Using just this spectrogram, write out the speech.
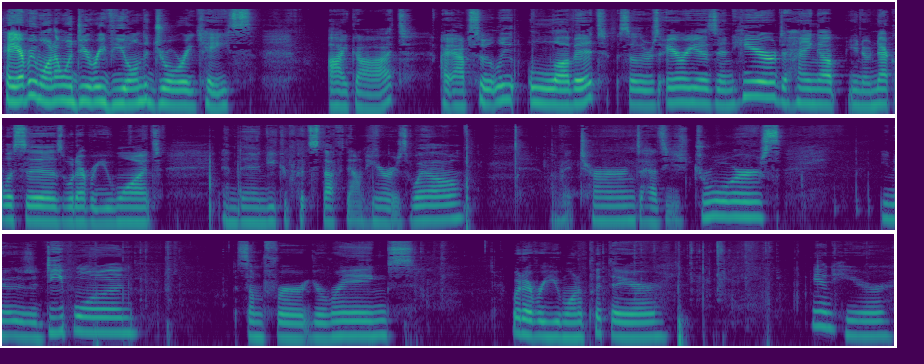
Hey everyone, I want to do a review on the jewelry case I got. I absolutely love it. So there's areas in here to hang up, you know, necklaces, whatever you want. And then you can put stuff down here as well. When it turns, it has these drawers. You know, there's a deep one, some for your rings, whatever you want to put there. And here.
